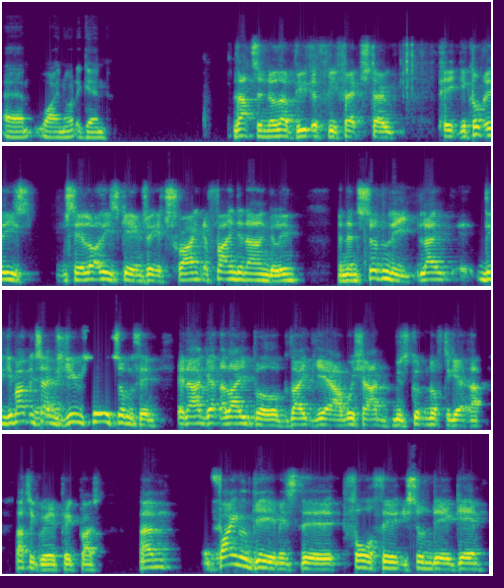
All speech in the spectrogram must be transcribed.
Um, why not again? That's another beautifully fetched out pick. You come to these, see a lot of these games where you're trying to find an angle in, and then suddenly, like the amount of times yeah. you say something and I get the light bulb, like, yeah, I wish I was good enough to get that. That's a great pick, Baz. Um, Final game is the 4:30 Sunday game,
